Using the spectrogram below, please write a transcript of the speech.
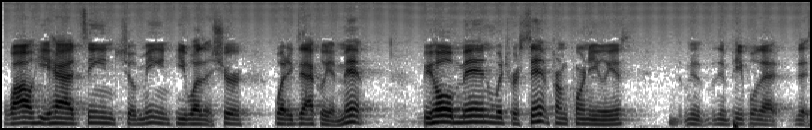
while he had seen should mean, he wasn't sure what exactly it meant. Behold, men which were sent from Cornelius the people that, that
